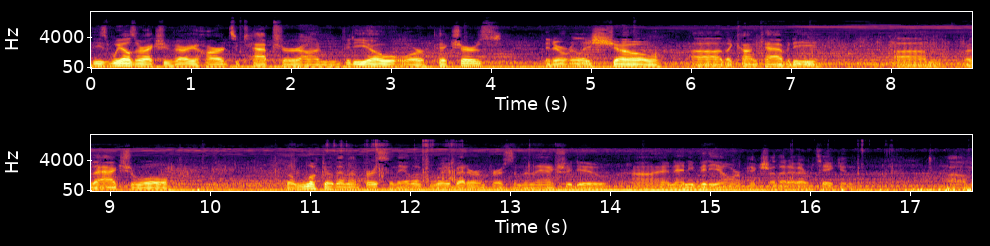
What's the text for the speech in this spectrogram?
these wheels are actually very hard to capture on video or pictures. They don't really show uh, the concavity um, or the actual the look of them in person. They look way better in person than they actually do uh, in any video or picture that I've ever taken. Um,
